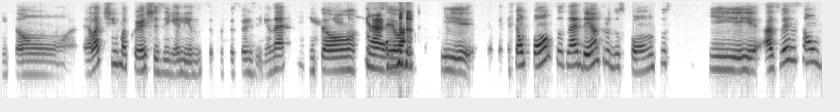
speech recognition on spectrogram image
Então, ela tinha uma crushzinha ali no seu professorzinho, né? Então, é. eu acho que são pontos, né, dentro dos pontos que às vezes são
